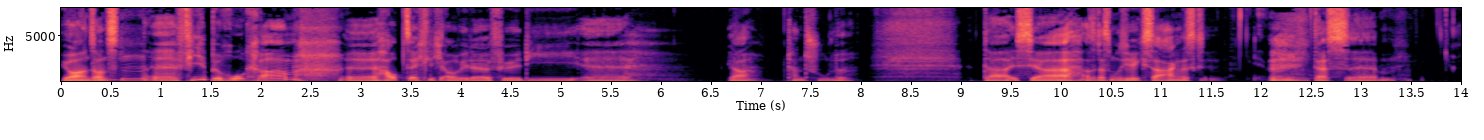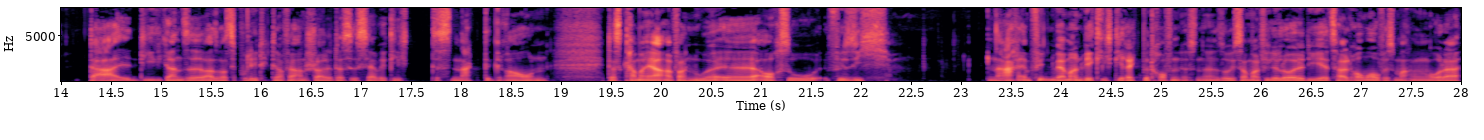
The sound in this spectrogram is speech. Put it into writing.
Ja, ansonsten äh, viel Bürokram, äh, hauptsächlich auch wieder für die äh, ja, Tanzschule. Da ist ja, also das muss ich wirklich sagen, dass, dass ähm, da die ganze, also was die Politik da veranstaltet, das ist ja wirklich das nackte Grauen. Das kann man ja einfach nur äh, auch so für sich nachempfinden, wenn man wirklich direkt betroffen ist. Ne? So, ich sag mal, viele Leute, die jetzt halt Homeoffice machen oder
